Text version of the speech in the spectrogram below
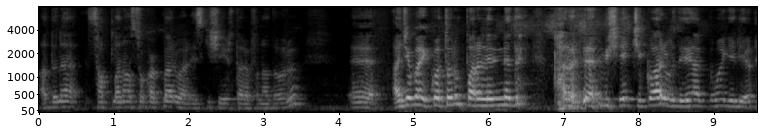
adına saplanan sokaklar var Eskişehir tarafına doğru. E, acaba ekvatorun paraleline de paralel bir şey çıkar mı diye aklıma geliyor.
